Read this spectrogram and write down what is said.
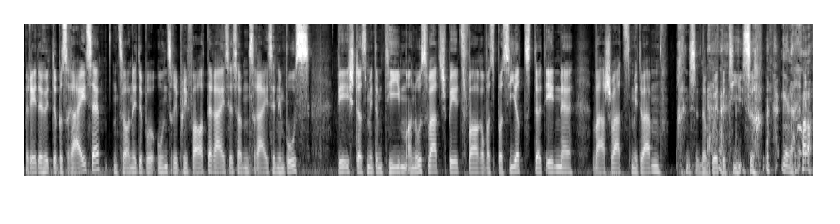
Wir reden heute über das Reisen und zwar nicht über unsere private Reise, sondern das Reisen im Bus. Wie ist das mit dem Team an Auswärtsspiel zu fahren? Was passiert dort innen? Wer schwätzt mit wem? Das ist ein guter Teaser. Genau.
